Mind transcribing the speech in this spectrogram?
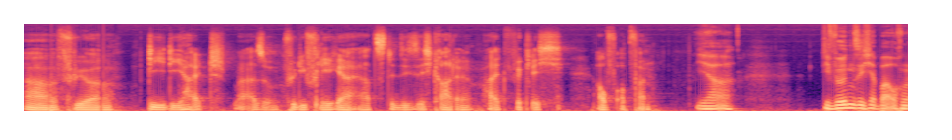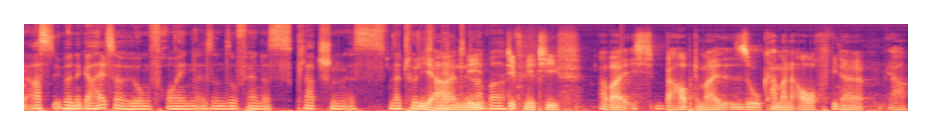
äh, für die, die halt, also für die Pflegeärzte, die sich gerade halt wirklich aufopfern. Ja, die würden sich aber auch ein Ast über eine Gehaltserhöhung freuen. Also insofern das Klatschen ist natürlich ja, nett, nee, aber definitiv. Aber ich behaupte mal, so kann man auch wieder, ja,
